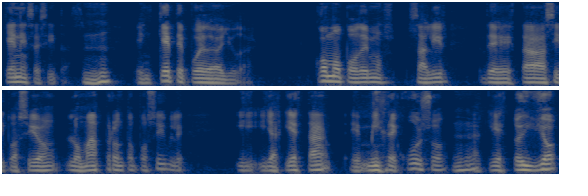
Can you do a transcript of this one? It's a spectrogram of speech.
qué necesitas en qué te puedo ayudar, cómo podemos salir de esta situación lo más pronto posible. Y, y aquí está eh, mis recursos, aquí estoy yo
